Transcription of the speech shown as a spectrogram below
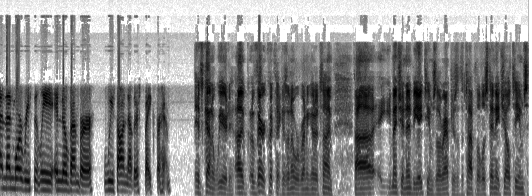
And then more recently in November, we saw another spike for him. it's kind of weird. Uh, very quickly, because I know we're running out of time. Uh, you mentioned NBA teams, the Raptors at the top of the list. NHL teams,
